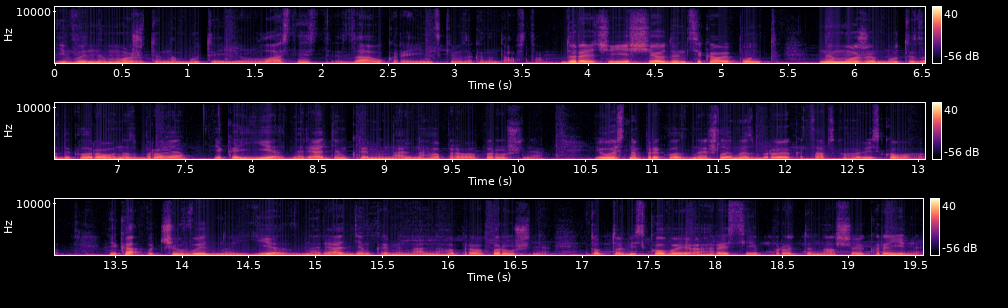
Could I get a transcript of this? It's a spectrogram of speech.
і ви не можете набути її у власність за українським законодавством. До речі, є ще один цікавий пункт: не може бути задекларована зброя, яка є знаряддям кримінального правопорушення. І ось, наприклад, знайшли ми зброю кацапського військового, яка очевидно є знаряддям кримінального правопорушення, тобто військової агресії проти нашої країни,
